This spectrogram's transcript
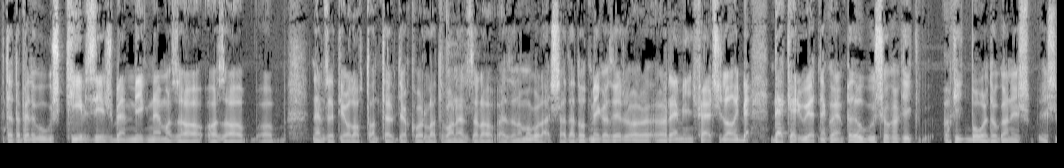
tehát a pedagógus képzésben még nem az a, az a, a nemzeti alaptanterv gyakorlat van ezzel a, ezzel a magolással. Tehát ott még azért a remény felcsillan, hogy be, bekerülhetnek olyan pedagógusok, akik, akik boldogan és, és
